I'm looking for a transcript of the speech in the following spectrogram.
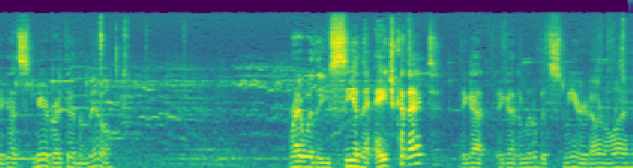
Like it got smeared right there in the middle. Right where the C and the H connect, it got it got a little bit smeared. I don't know why.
